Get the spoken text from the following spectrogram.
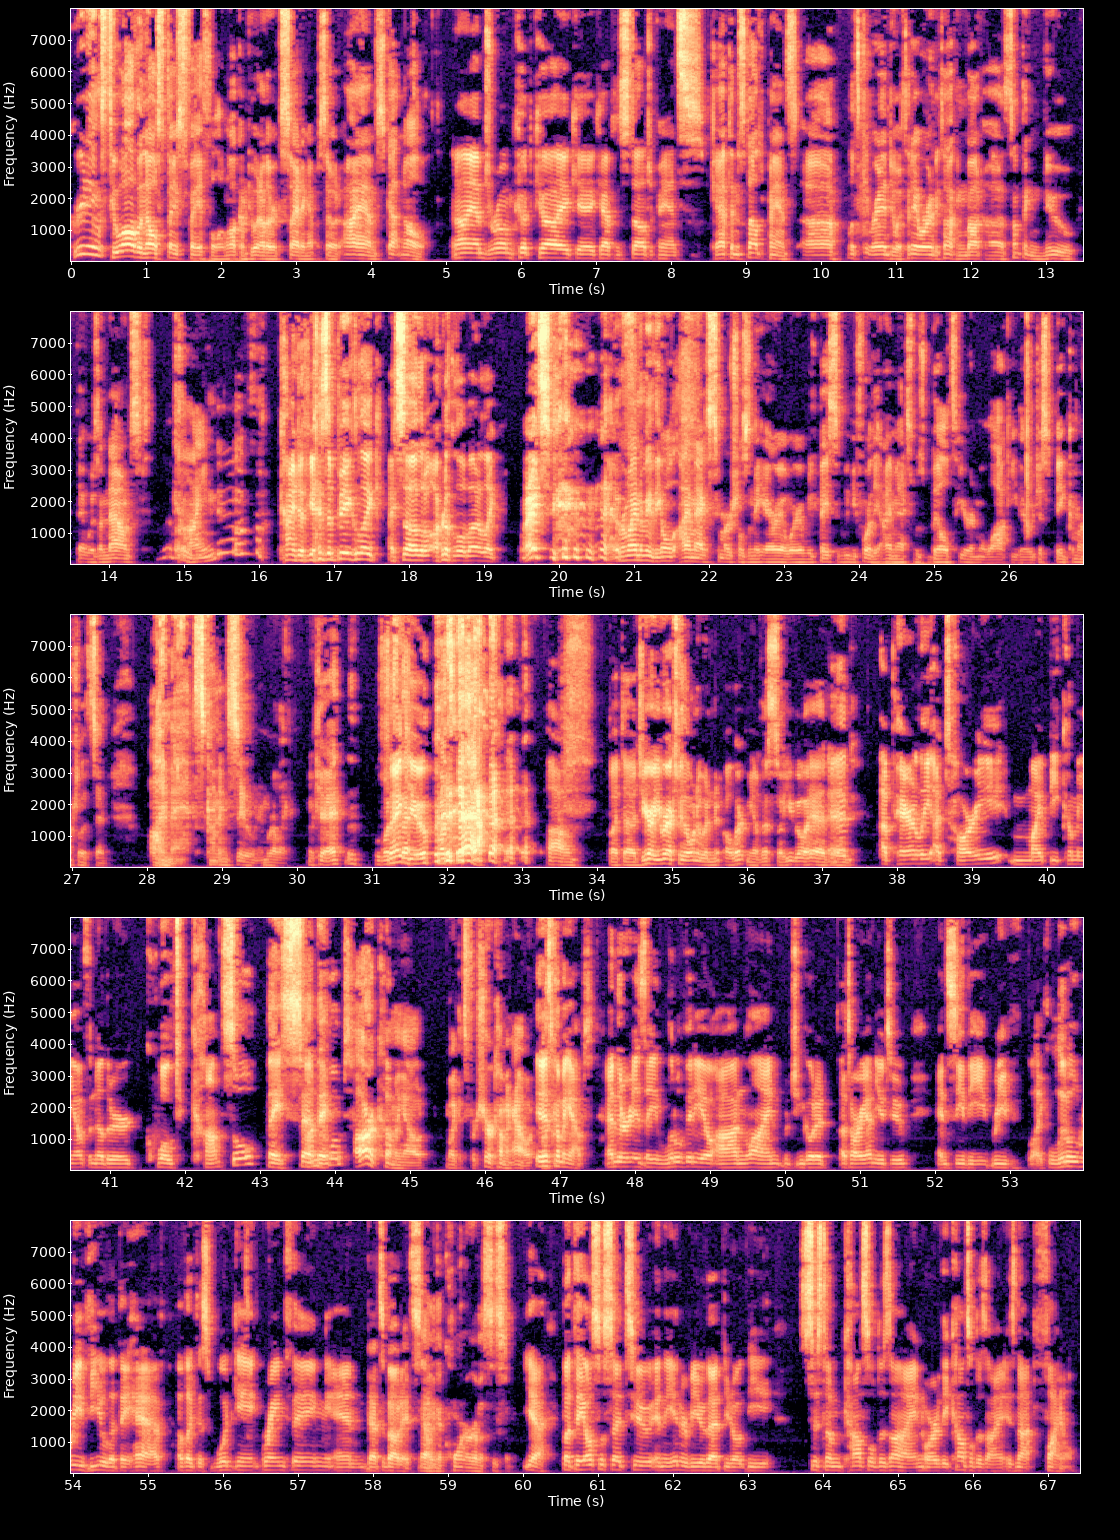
Greetings to all the Null Space faithful, and welcome to another exciting episode. I am Scott Null, And I am Jerome Kutka, aka Captain Nostalgia Pants. Captain Nostalgia Pants. Uh, let's get right into it. Today we're going to be talking about uh, something new that was announced. Kind of. Kind of, yeah, it's a big, like, I saw a little article about it, like, what? It reminded me of the old IMAX commercials in the area where it was basically before the IMAX was built here in Milwaukee. There were just big commercials that said IMAX coming soon, and we're like, okay, What's Thank that? you. What's that? um, but uh, Jerry, you were actually the one who would alert me of this, so you go ahead and Apparently, Atari might be coming out with another, quote, console, they said unquote. they are coming out. Like it's for sure coming out. It is coming out. And there is a little video online, which you can go to Atari on YouTube and see the re- like little reveal that they have of like this wood grain thing, and that's about it. Yeah, like a corner of a system. Yeah, but they also said too in the interview that you know the system console design or the console design is not final.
